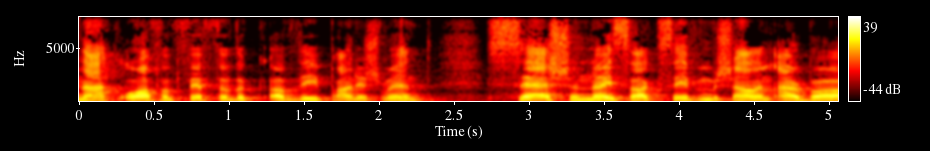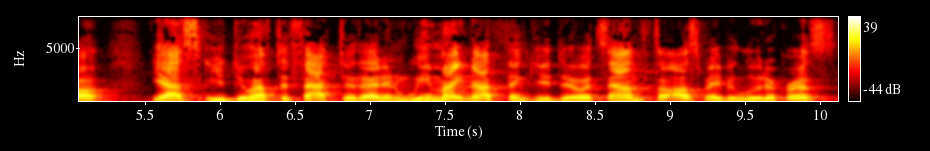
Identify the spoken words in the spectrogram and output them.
knock off a fifth of the, of the punishment. Yes, you do have to factor that in. We might not think you do. It sounds to us maybe ludicrous,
